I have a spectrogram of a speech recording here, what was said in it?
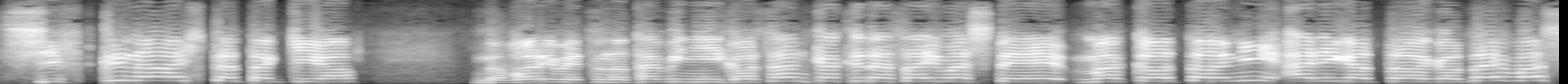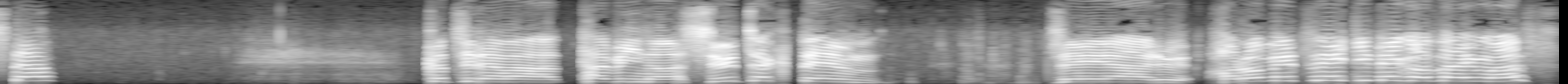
至福のひとときを、登別の旅にご参加くださいまして、誠にありがとうございました。こちらは旅の終着点、JR 幌別駅でございます。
